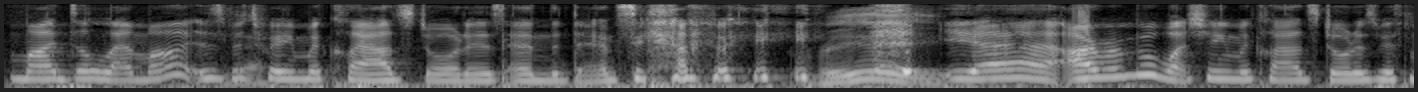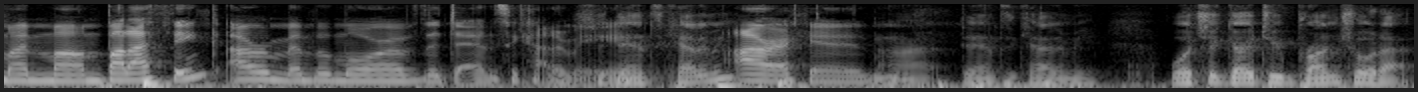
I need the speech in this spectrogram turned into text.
my dilemma is Yeah. between McLeod's daughters and the Dance Academy. Really? yeah, I remember watching McLeod's daughters with my mum, but I think I remember more of the Dance Academy. So Dance Academy? I reckon. Alright, Dance Academy. What's your go to brunch order?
